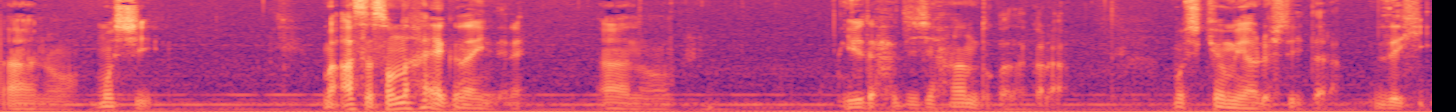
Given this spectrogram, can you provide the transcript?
あのもし、まあ、朝そんな早くないんでねあの言うて8時半とかだからもし興味ある人いたら是非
